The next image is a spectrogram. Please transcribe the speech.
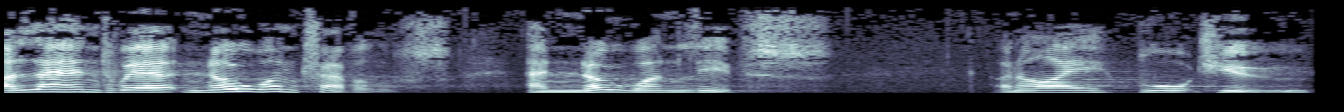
a land where no one travels and no one lives? And I brought you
